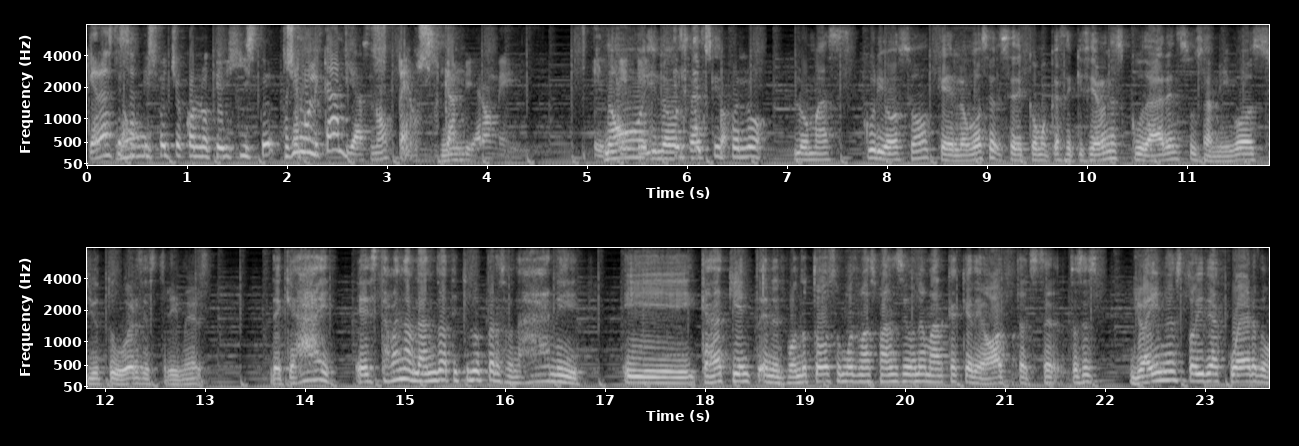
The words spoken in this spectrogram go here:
quedaste satisfecho con lo que dijiste, pues ya no le cambias, ¿no? Pero sí, cambiaron el, no, y lo, ¿sabes qué fue lo, lo, más curioso? Que luego se, como que se quisieron escudar en sus amigos youtubers, streamers, de que, ay, estaban hablando a título personal y, y cada quien, en el fondo, todos somos más fans de una marca que de otra. Entonces, yo ahí no estoy de acuerdo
